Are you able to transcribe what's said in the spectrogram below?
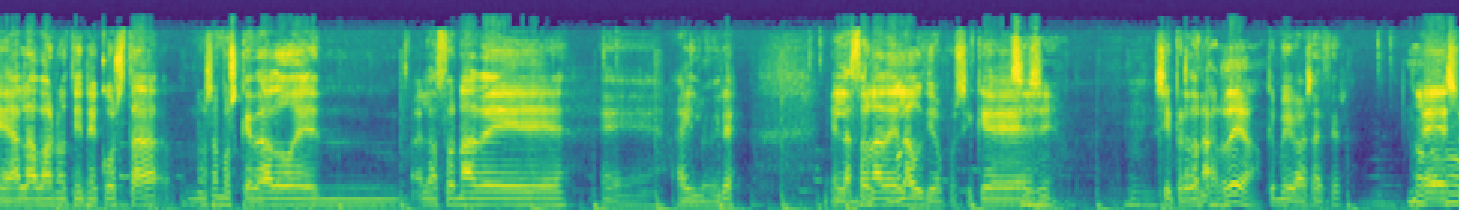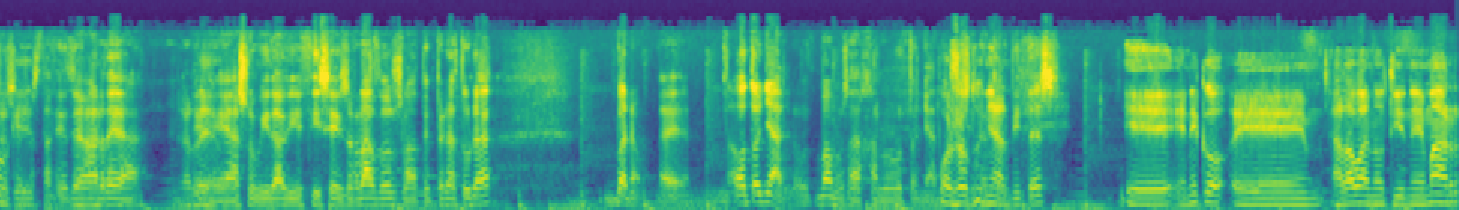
Álava no tiene costa, nos hemos quedado en en la zona de. Eh, ahí lo diré. En la zona del audio, pues sí que. Sí, sí. Sí, perdona. Gardea. ¿Qué me ibas a decir? No, Eso no, sí, la estación de Gardea, eh, ha subido a 16 grados la temperatura. Bueno, eh, otoñal, vamos a dejarlo otoñal. Pues otoñal. Si permites. Eh, Eneco, eh, Alaba no tiene mar,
